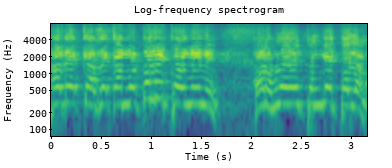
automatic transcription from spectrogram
ਸਾਡੇ ਘਰ ਦੇ ਕੰਮ ਉਦੋਂ ਵੀ ਚੱਲਣੇ ਨੇ ਹੌਸਲੇ ਚੰਗੇ ਚੱਲਣ।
